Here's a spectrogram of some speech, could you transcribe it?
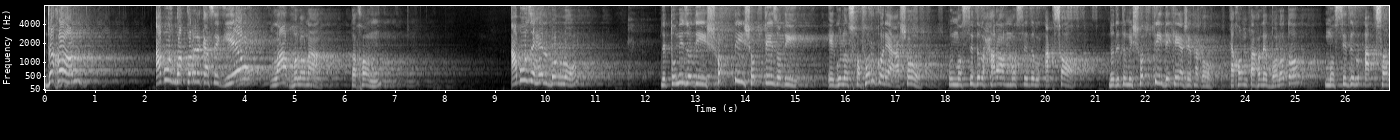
যখন আবু বকরের কাছে গিয়েও লাভ হলো না। তখন আবু জেহেল বলল যে, তুমি যদি সত্যি সত্যি যদি এগুলো সফর করে আসো, তুমি মসজিদুল হারাম, মসজিদুল আকসা, যদি তুমি সত্যি দেখে এসে থাকো, এখন তাহলে বলো তো মসজিদুল আকসর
